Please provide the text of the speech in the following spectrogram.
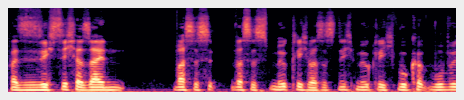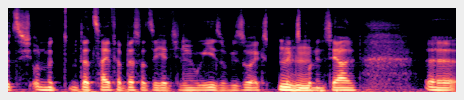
quasi sich sicher sein, was ist, was ist möglich, was ist nicht möglich, wo, wo wird sich, und mit, mit der Zeit verbessert sich ja die Technologie sowieso exp mhm. exponentiell. Äh,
